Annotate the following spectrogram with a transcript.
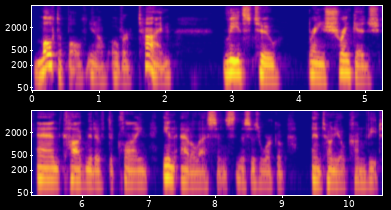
multiple, you know, over time, leads to brain shrinkage and cognitive decline in adolescence. This is work of Antonio Convit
